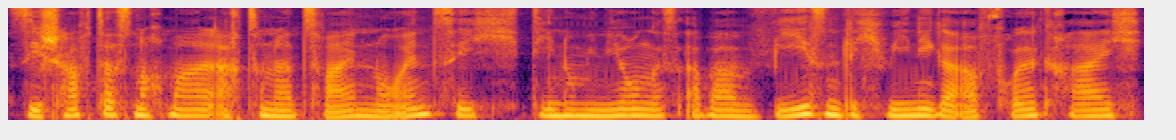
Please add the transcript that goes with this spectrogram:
Sie schafft das nochmal 1892. Die Nominierung ist aber wesentlich weniger erfolgreich.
